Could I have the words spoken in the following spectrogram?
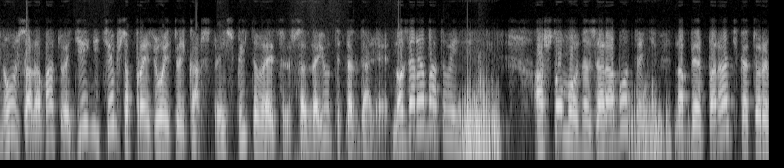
Ну, зарабатывать деньги тем, что производят лекарства, испытывают, создают и так далее. Но зарабатывать деньги. А что можно заработать на препарате, который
